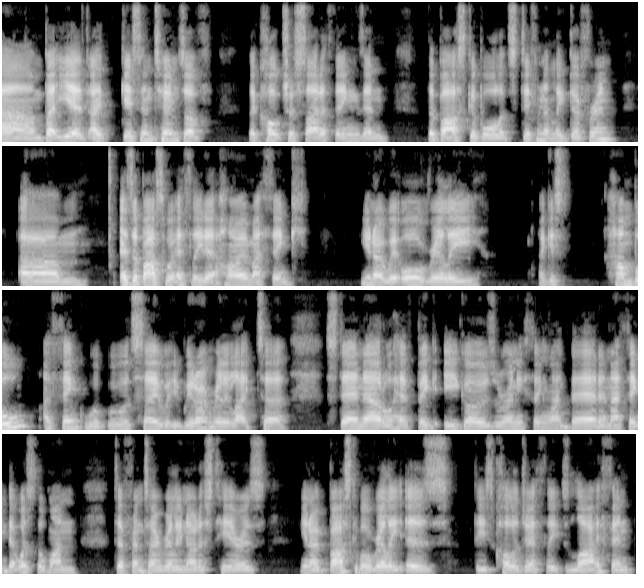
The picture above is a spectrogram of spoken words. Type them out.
Um, but yeah, I guess in terms of the culture side of things and the basketball, it's definitely different. Um, as a basketball athlete at home, I think, you know, we're all really, I guess, humble. I think we would say we, we don't really like to stand out or have big egos or anything like that. And I think that was the one difference I really noticed here is, you know, basketball really is these college athletes' life. And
